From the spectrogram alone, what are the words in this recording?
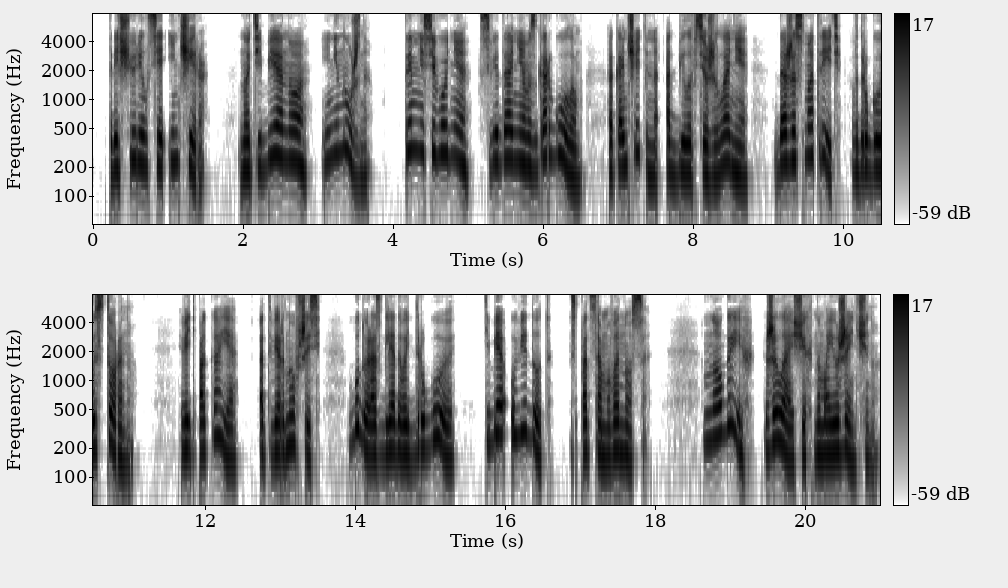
— прищурился Инчира. «Но тебе оно и не нужно. Ты мне сегодня свиданием с Горгулом окончательно отбила все желание даже смотреть в другую сторону. Ведь пока я, отвернувшись, буду разглядывать другую, тебя уведут из-под самого носа. Много их, желающих на мою женщину.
